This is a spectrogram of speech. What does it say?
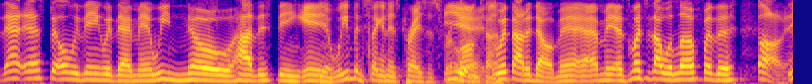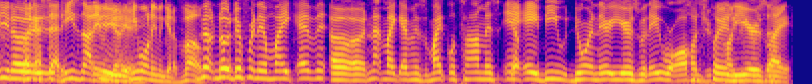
that that's the only thing with that, man. We know how this thing ends. yeah, we've been singing his praises for a Yeah, long time. without a doubt, man. I mean, as much as I would love for the, oh, yeah. you know, like I said, he's not even yeah. gonna. He won't even get a vote. No, no different than Mike Evans, uh, not Mike Evans, Michael Thomas and Yep. AB during their years where they were offensive 100 player of the years. Like,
